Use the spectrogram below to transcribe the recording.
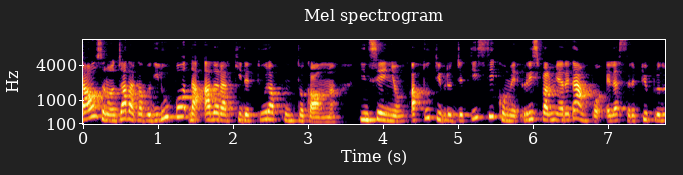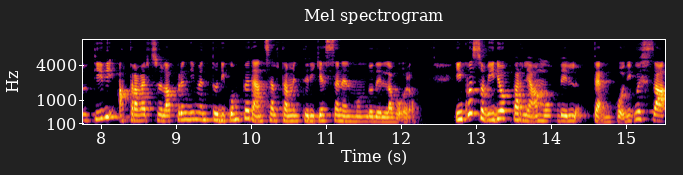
Ciao, sono Giada Capodilupo da adorarchitettura.com. Insegno a tutti i progettisti come risparmiare tempo ed essere più produttivi attraverso l'apprendimento di competenze altamente richieste nel mondo del lavoro. In questo video parliamo del tempo, di questa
